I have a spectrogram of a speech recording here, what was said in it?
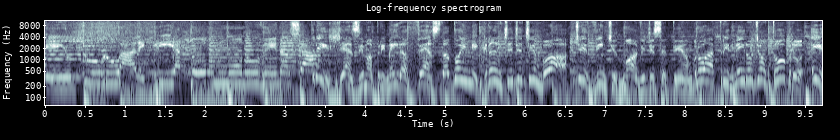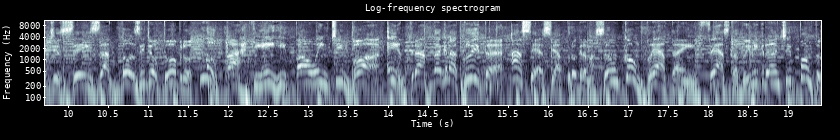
Em outubro, alegria, todo mundo vem dançar. 31 primeira Festa do Imigrante de Timbó, de 29 de setembro a 1 de outubro e de 6 a 12 de outubro, no Parque Henri Pau, em Timbó. Entrada gratuita. Acesse a programação completa em festadoimigrante.com.br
